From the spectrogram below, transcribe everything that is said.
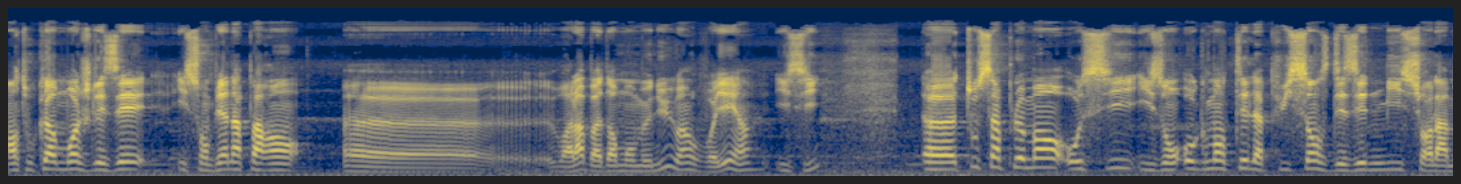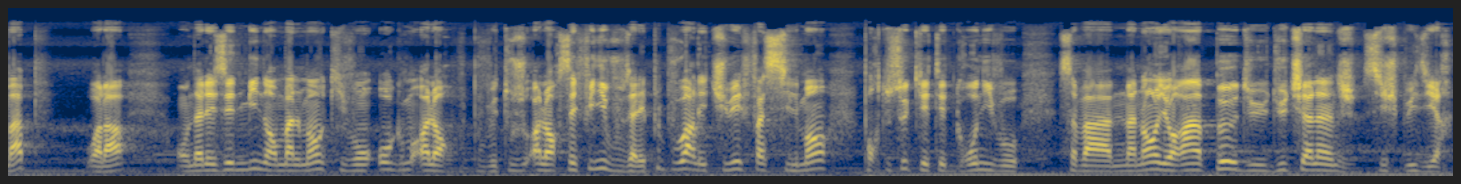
En tout cas, moi, je les ai. Ils sont bien apparents. Euh, voilà, bah, dans mon menu, hein, vous voyez, hein, ici. Euh, tout simplement aussi, ils ont augmenté la puissance des ennemis sur la map. Voilà, on a les ennemis normalement qui vont augmenter. Alors, vous pouvez toujours. Alors, c'est fini, vous allez plus pouvoir les tuer facilement pour tous ceux qui étaient de gros niveau. Ça va. Maintenant, il y aura un peu du, challenge, si je puis dire.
